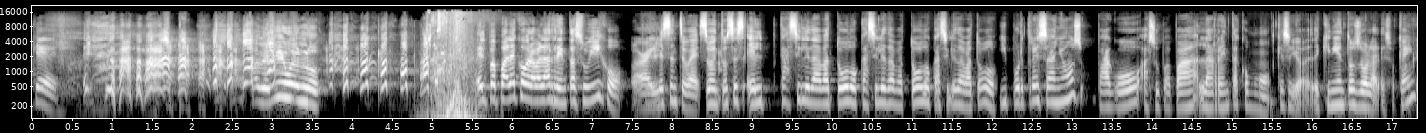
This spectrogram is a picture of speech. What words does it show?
¿qué? Averígüenlo. Papá le cobraba la renta a su hijo. All right, listen to it. So, entonces él casi le daba todo, casi le daba todo, casi le daba todo. Y por tres años pagó a su papá la renta como, qué sé yo, de 500 dólares, ¿ok? Ok.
